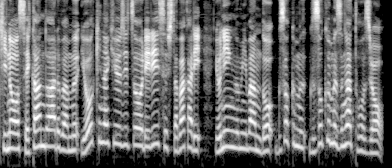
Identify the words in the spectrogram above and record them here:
昨日セカンドアルバム「陽気な休日」をリリースしたばかり4人組バンドグソクムグソクムズが登場。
